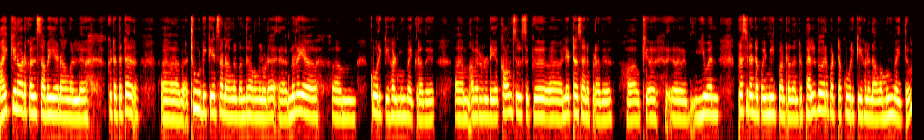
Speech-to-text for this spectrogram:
ஐக்கிய நாடுகள் சபையை நாங்கள் கிட்டத்தட்ட டூ டிகேட்ஸாக நாங்கள் வந்து அவங்களோட நிறைய கோரிக்கைகள் முன்வைக்கிறது அவர்களுடைய கவுன்சில்ஸுக்கு லெட்டர்ஸ் அனுப்புறது யுஎன் பிரசிடெண்ட்டை போய் மீட் பண்ணுறது என்று பல்வேறுபட்ட கோரிக்கைகளை நாங்கள் முன்வைத்தும்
